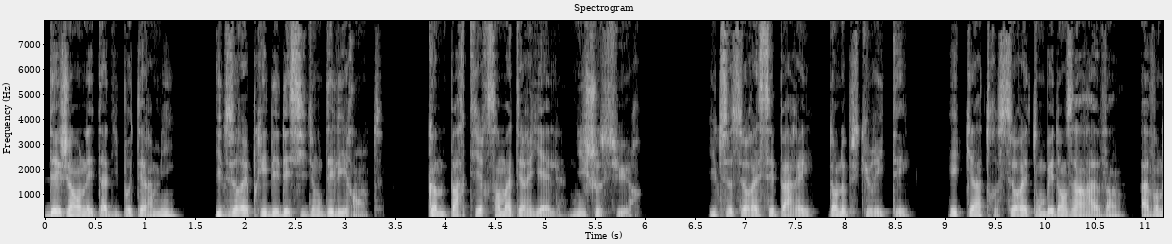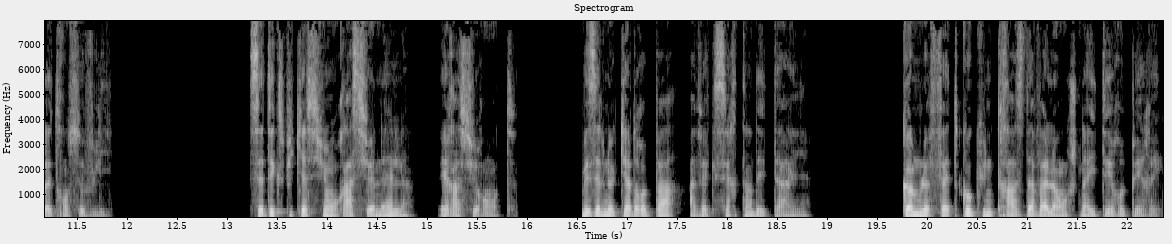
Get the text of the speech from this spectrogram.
Déjà en état d'hypothermie, ils auraient pris des décisions délirantes, comme partir sans matériel ni chaussures. Ils se seraient séparés dans l'obscurité et quatre seraient tombés dans un ravin avant d'être ensevelis. Cette explication rationnelle est rassurante mais elle ne cadre pas avec certains détails, comme le fait qu'aucune trace d'avalanche n'a été repérée.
